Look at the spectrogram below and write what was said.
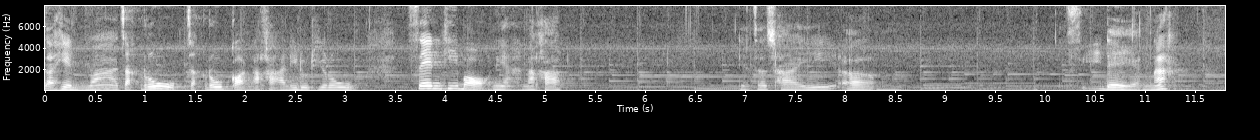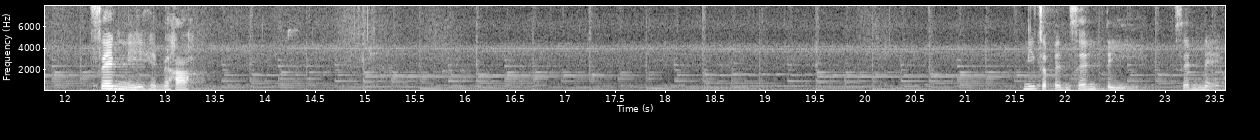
จะเห็นว่าจากรูปจากรูปก่อนนะคะ อันนี้ดูที่รูป เส้นที่บอกเนี่ยนะคะ เดี๋ยวจะใช้สีแดงนะ เส้นนี้เห็นไหมคะ นี่จะเป็นเส้นตีเส้นแนว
